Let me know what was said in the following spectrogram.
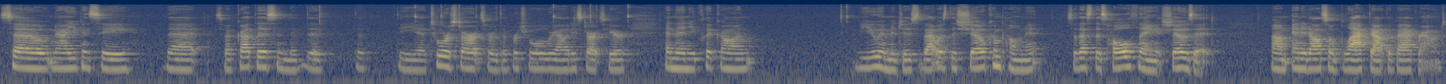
So now you can see that, so I've got this and the, the, the, the uh, tour starts or the virtual reality starts here. And then you click on view images. So that was the show component. So that's this whole thing. It shows it um, and it also blacked out the background.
